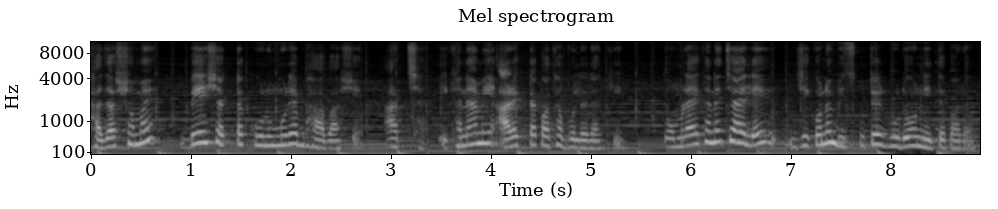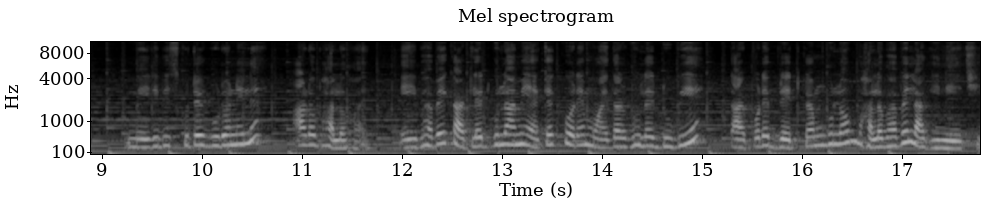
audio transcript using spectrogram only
ভাজার সময় বেশ একটা কুড়মুড়ে ভাব আসে। আচ্ছা এখানে আমি আরেকটা কথা বলে রাখি। তোমরা এখানে চাইলে যে কোনো বিস্কুটের গুঁড়োও নিতে পারো। মেরি বিস্কুটের গুঁড়ো নিলে আরও ভালো হয়। এইভাবে কাটলেটগুলো আমি এক এক করে ময়দার ঘোলে ডুবিয়ে তারপরে ব্রেড ক্রামগুলো ভালোভাবে লাগিয়ে নিয়েছি।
